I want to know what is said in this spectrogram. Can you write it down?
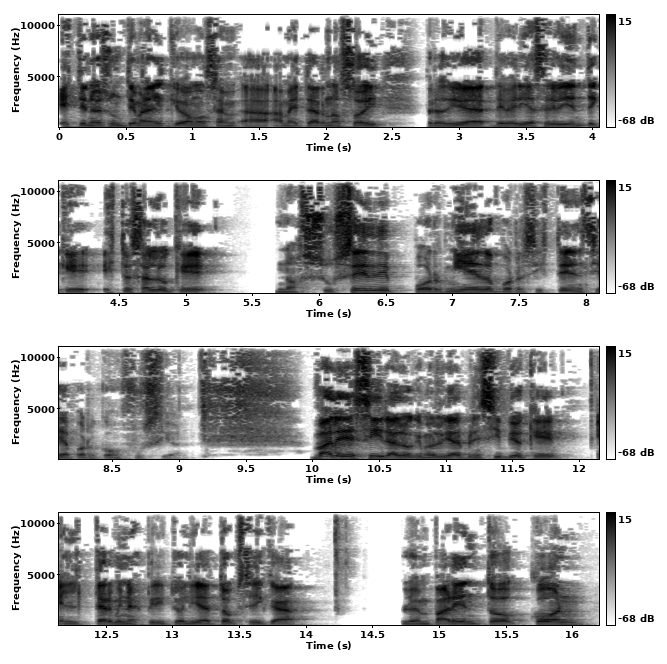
Este no es un tema en el que vamos a, meternos hoy, pero debería ser evidente que esto es algo que nos sucede por miedo, por resistencia, por confusión. Vale decir algo que me olvidé al principio, que el término espiritualidad tóxica lo emparento con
